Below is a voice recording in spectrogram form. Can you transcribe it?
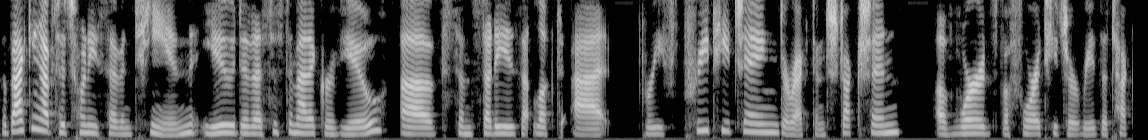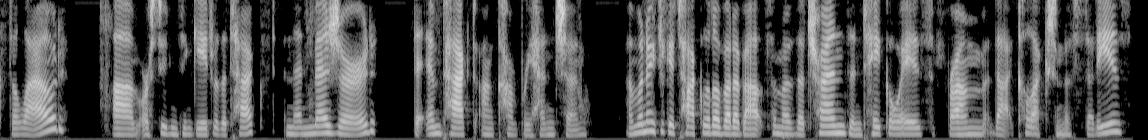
So, backing up to 2017, you did a systematic review of some studies that looked at brief pre teaching, direct instruction of words before a teacher reads a text aloud um, or students engage with a text, and then measured the impact on comprehension. I'm wondering if you could talk a little bit about some of the trends and takeaways from that collection of studies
